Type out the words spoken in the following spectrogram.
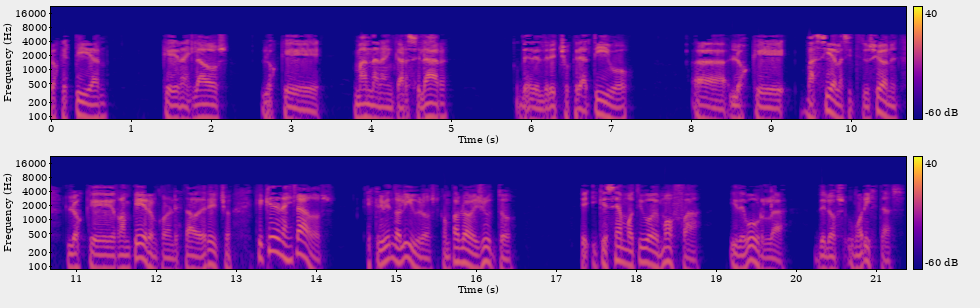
los que espían, queden aislados los que mandan a encarcelar desde el derecho creativo, uh, los que vacían las instituciones, los que rompieron con el Estado de Derecho, que queden aislados escribiendo libros con Pablo Avelluto eh, y que sean motivo de mofa y de burla de los humoristas,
